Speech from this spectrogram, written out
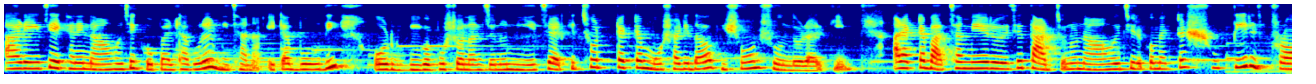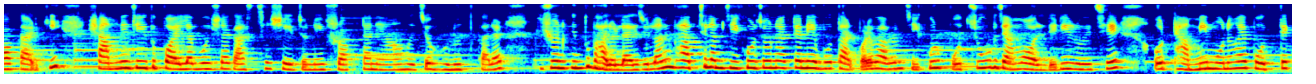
আর এই যে এখানে নেওয়া হয়েছে গোপাল ঠাকুরের বিছানা, এটা বৌদি ওর গোপুসোনার জন্য নিয়েছে আর কি। ছোট্ট একটা মশারি দেওয়া, ভীষণ সুন্দর আর কি। আর একটা বাচ্চা মেয়ে রয়েছে, তার জন্য নেওয়া হয়েছে এরকম একটা সুতির ফ্রক আর কি। সামনে যেহেতু পয়লা বৈশাখ আসছে, সেই জন্য এই ফ্রকটা নেওয়া হয়েছে হলুদ কালার ভীষণ কিন্তু ভালো লাগছিল। আমি ভাবছিলাম, চিকুর জন্য একটা নেব। তারপরে ভাবলাম, চিকুর প্রচুর জামা অলরেডি রয়েছে। ওর ঠাম্মি মনে হয় প্রত্যেক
